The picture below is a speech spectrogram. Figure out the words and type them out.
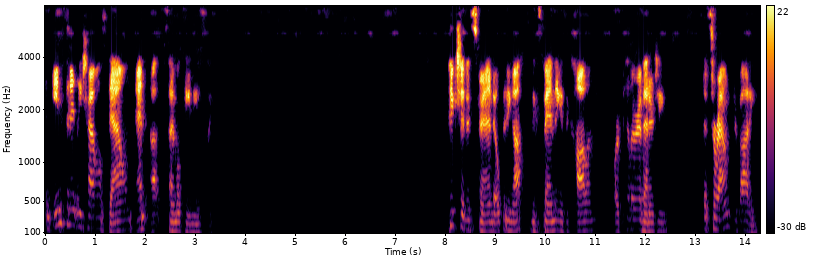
and infinitely travels down and up simultaneously. Picture this strand opening up and expanding as a column or pillar of energy that surrounds your body.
